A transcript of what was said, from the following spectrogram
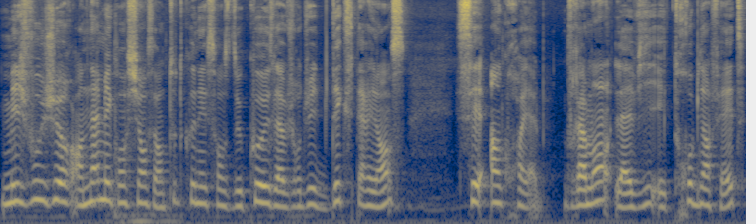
Mais je vous jure, en âme et conscience et en toute connaissance de cause, là aujourd'hui, d'expérience, c'est incroyable. Vraiment, la vie est trop bien faite,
